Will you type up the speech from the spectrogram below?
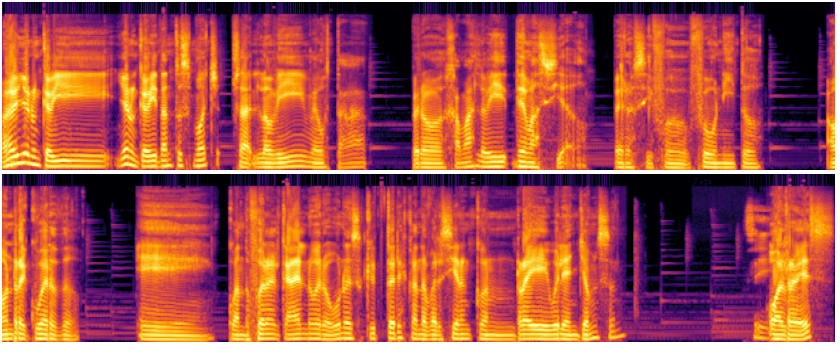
bueno, yo nunca vi. Yo nunca vi tanto Smudge. O sea, lo vi, me gustaba. Pero jamás lo vi demasiado. Pero sí, fue, fue un hito. Aún recuerdo eh, cuando fueron el canal número uno de suscriptores, cuando aparecieron con Ray William Johnson. O al revés.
